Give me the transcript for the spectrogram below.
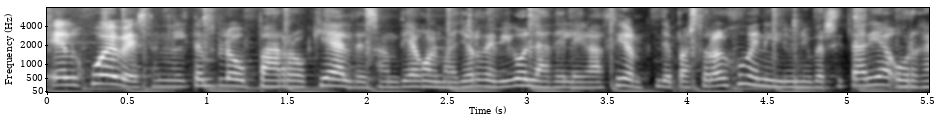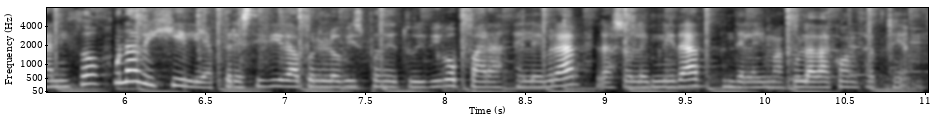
El jueves en el templo parroquial de Santiago el Mayor de Vigo, la delegación de Pastoral Juvenil y Universitaria organizó una vigilia presidida por el obispo de Tuy Vigo para celebrar la solemnidad de la Inmaculada Concepción.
